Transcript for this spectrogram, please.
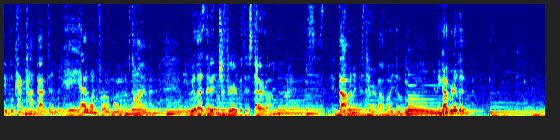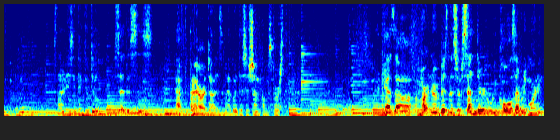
people can't contact him, but he, he, had one for a moment of time, and he realized that it interfered with his Torah, right? his, his, his davening, his Torah Avodah, and he got rid of it. It's not an easy thing to do. He said this is, I have to prioritize, and my Avodah Hashem comes first. And he has a, a partner in business, or sender, who he calls every morning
